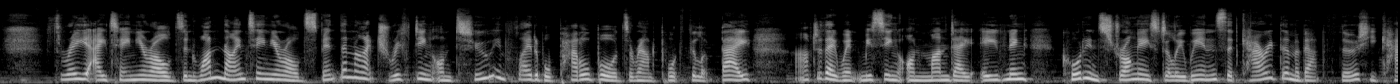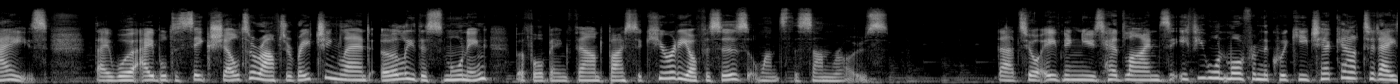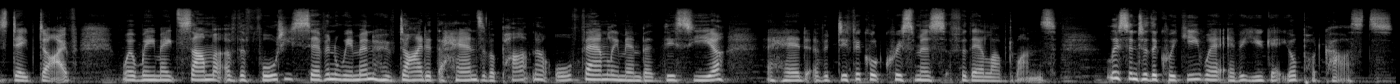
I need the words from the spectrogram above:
three 18 year olds and one 19 year old spent the night drifting on two inflatable paddleboards around Port Phillip Bay after they went missing on Monday evening, caught in strong easterly winds that carried them about 30 k's. They were able to seek shelter after reaching land early this morning before being found by security officers once the sun rose. That's your evening news headlines. If you want more from the Quicky, check out today's deep dive, where we meet some of the 47 women who've died at the hands of a partner or family member this year, ahead of a difficult Christmas for their loved ones. Listen to the Quicky wherever you get your podcasts.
